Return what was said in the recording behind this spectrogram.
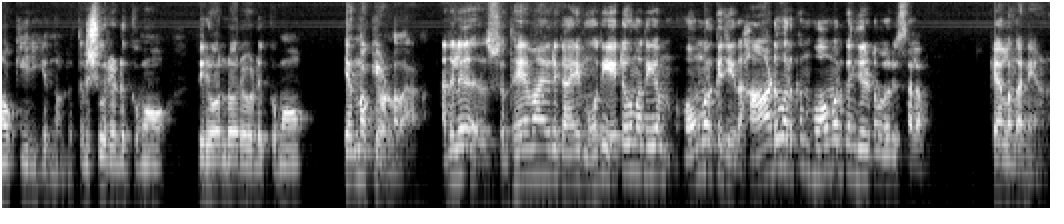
നോക്കിയിരിക്കുന്നുണ്ട്. തൃശ്ശൂർ എടുക്കുമോ തിരുവനന്തപുരം എടുക്കുമോ എന്നൊക്കെയുള്ളതാണ്. അതിൽ ശ്രദ്ധേയമായ ഒരു കാര്യം മോദി ഏറ്റവും അധികം ഹോംവർക്ക് ചെയ്ത ഹാർഡ് വർക്കും ഹോംവർക്കും ചെയ്തിട്ടുള്ള ഒരു സ്ഥലം കേരളം തന്നെയാണ്.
